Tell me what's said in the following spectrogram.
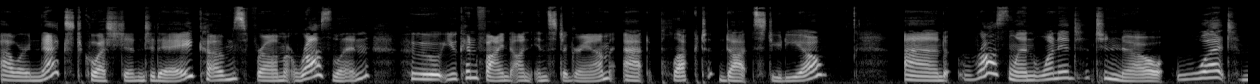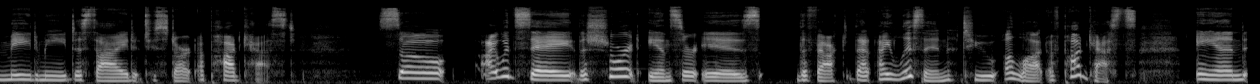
Our next question today comes from Roslyn, who you can find on Instagram at plucked.studio. And Roslyn wanted to know what made me decide to start a podcast. So I would say the short answer is the fact that I listen to a lot of podcasts. And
